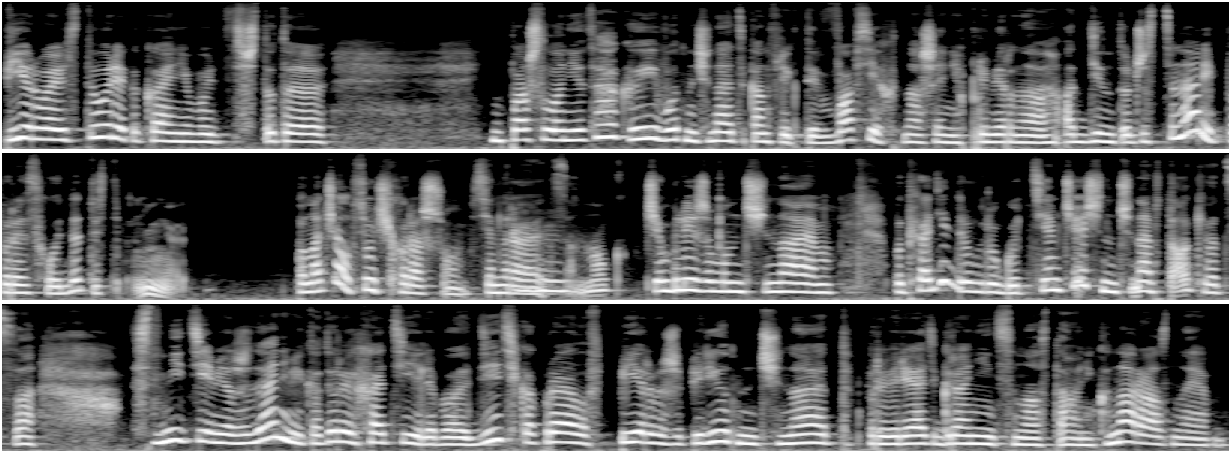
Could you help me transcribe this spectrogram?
первая история какая-нибудь, что-то пошло не так, и вот начинаются конфликты. Во всех отношениях примерно один и тот же сценарий происходит, да, то есть поначалу все очень хорошо, всем нравится. Mm-hmm. Но чем ближе мы начинаем подходить друг к другу, тем чаще начинаем сталкиваться с не теми ожиданиями, которые хотели бы. Дети, как правило, в первый же период начинают проверять границы наставника на разные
